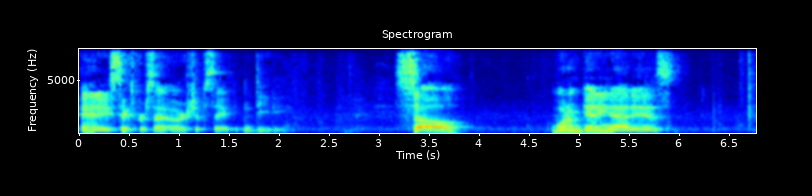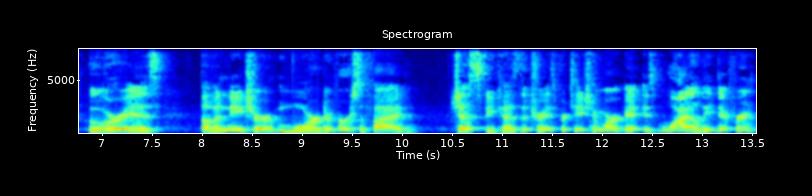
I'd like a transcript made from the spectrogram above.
and a 6% ownership stake in Didi. So, what I'm getting at is Uber is of a nature more diversified just because the transportation market is wildly different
